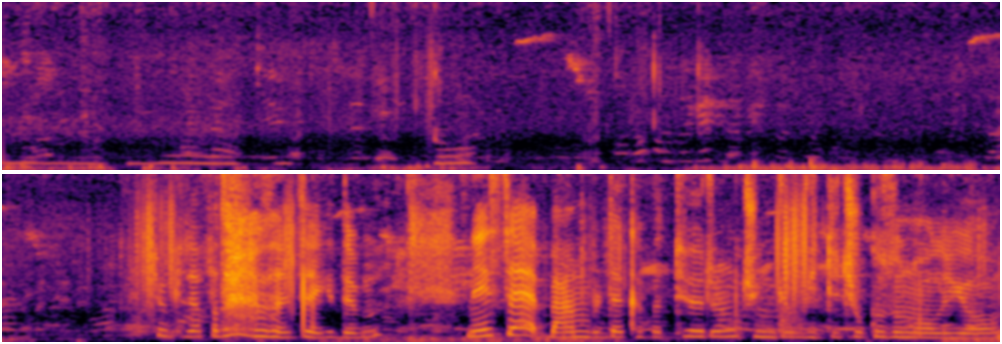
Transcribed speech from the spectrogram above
güzel fotoğraflar çektim. Neyse ben burada kapatıyorum çünkü video çok uzun oluyor.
